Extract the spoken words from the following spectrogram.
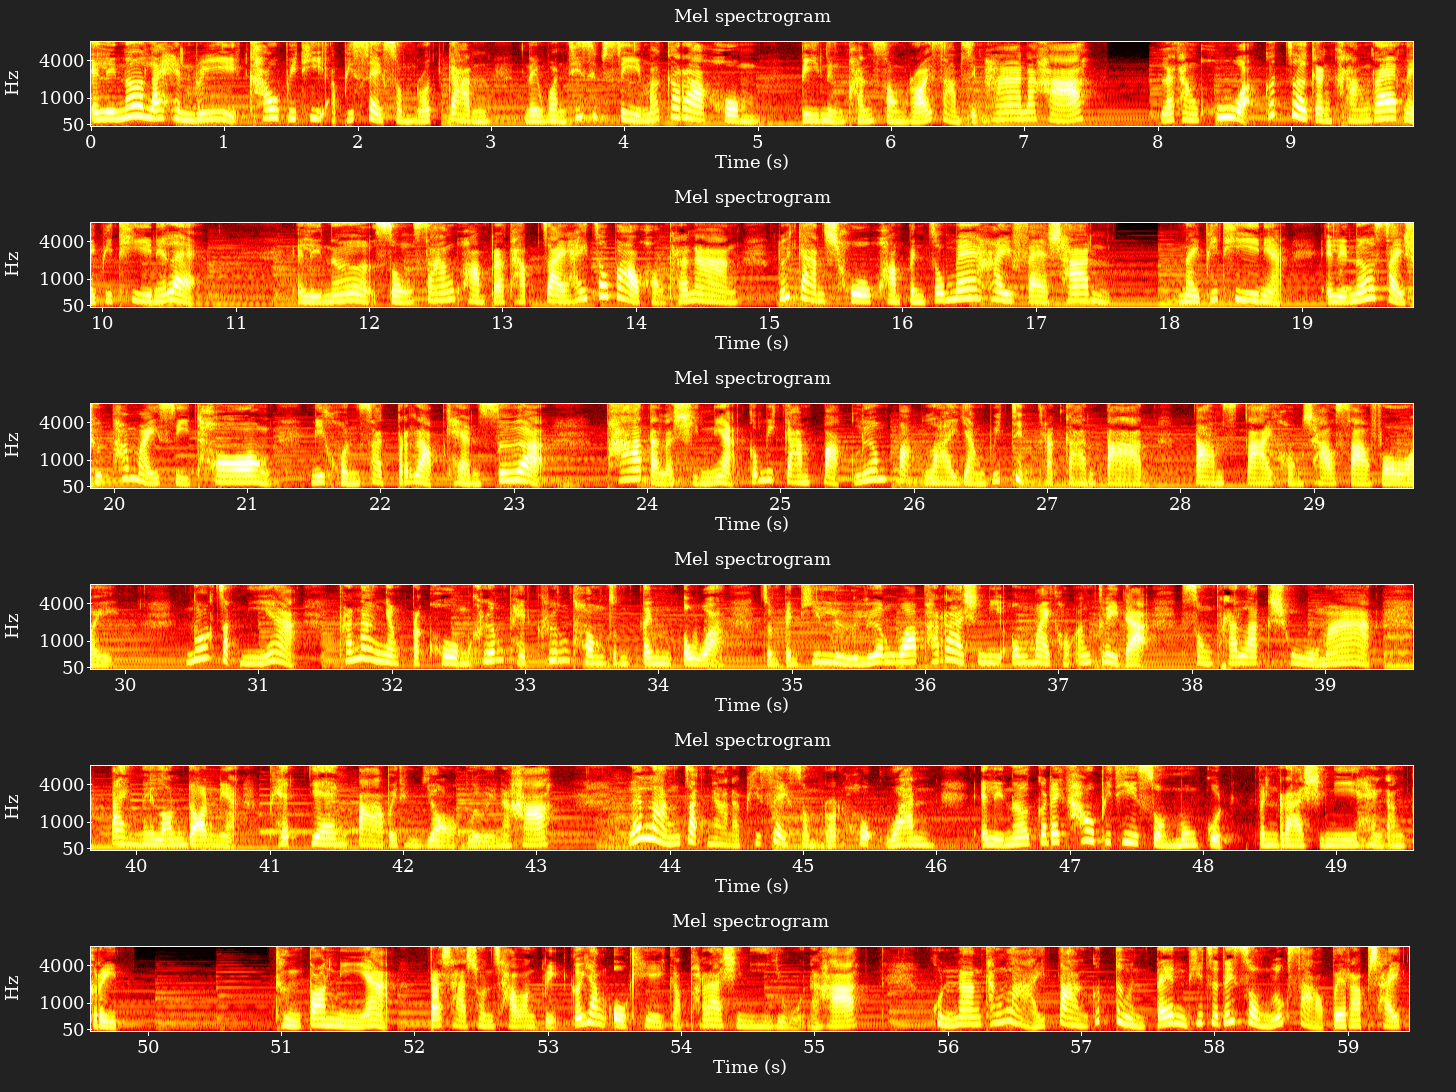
เอลิเนอร์และเฮนรี่เข้าพิธีอภิเษกสมรสกันในวันที่ 14 มกราคม ปี 1235 นะคะ และทั้งคู่ก็เจอกันครั้งแรกในพิธีนี่แหละ เอลิเนอร์ทรงสร้างความประทับใจให้เจ้าบ่าวของพระนาง ด้วยการโชว์ความเป็นเจ้าแม่ไฮแฟชั่น ในพิธีเนี่ย เอลิเนอร์ใส่ชุดผ้าไหมสีทอง มีขนสัตว์ประดับแขนเสื้อ ผ้าแต่ละชิ้นเนี่ยก็มีการปักเลื่อมปักลายอย่างวิจิตรการตาตามสไตล์ของชาวซาฟอยนอกจากนี้พระนางยังประโคมเครื่องเพชรเครื่องทองจนเต็มตัว จนเป็นที่ลือเรื่องว่าพระราชินีองค์ใหม่ของอังกฤษอะทรงพระลักษณ์ชูมาก แต่งในลอนดอนเนี่ยเพชรแยงตาไปถึงหยอกเลยนะคะ และหลังจากงานอภิเษกสมรส 6 วัน เอลิเนอร์ก็ได้เข้าพิธีสวมมงกุฎเป็นราชินีแห่งอังกฤษ ถึงตอนนี้อะ ประชาชนชาวอังกฤษก็ยังโอเคกับพระราชินีอยู่นะคะ ขุนนางทั้งหลายต่างก็ตื่นเต้นที่จะได้ส่งลูกสาวไปรับใช้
